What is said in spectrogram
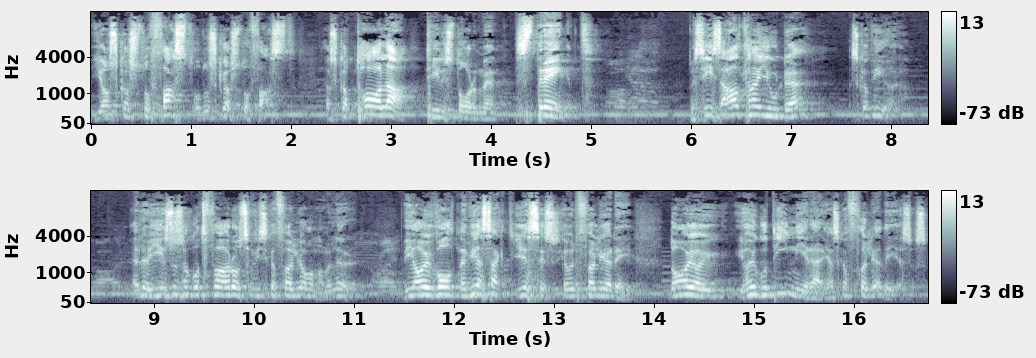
jag ska stå fast och då ska jag stå fast. Jag ska tala till stormen strängt. Precis allt han gjorde ska vi göra. Eller Jesus har gått före oss och vi ska följa honom, eller hur? Vi har ju valt, när vi har sagt Jesus, jag vill följa dig. Då har jag, ju, jag har ju gått in i det här, jag ska följa dig Jesus.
